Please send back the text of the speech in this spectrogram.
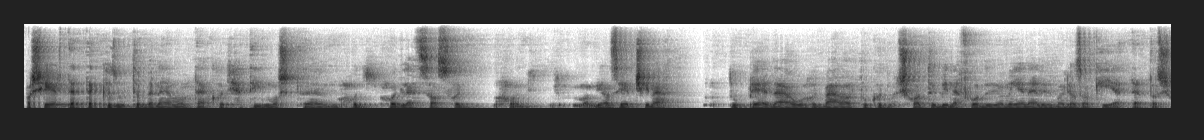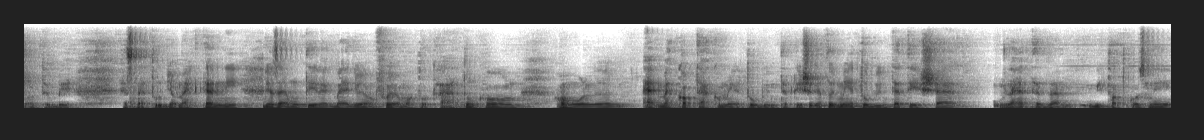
A sértettek közül többen elmondták, hogy hát így most eh, hogy, hogy lesz az, hogy, hogy mi azért csinált tudtuk például, hogy vállaltuk, hogy soha többé ne forduljon ilyen elő, vagy az, aki ilyet tett, az soha többé ezt ne tudja megtenni. Ugye az elmúlt években egy olyan folyamatot láttunk, ahol, ahol e, megkapták a méltó büntetéseket, hogy méltó büntetése lehet ebben vitatkozni,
